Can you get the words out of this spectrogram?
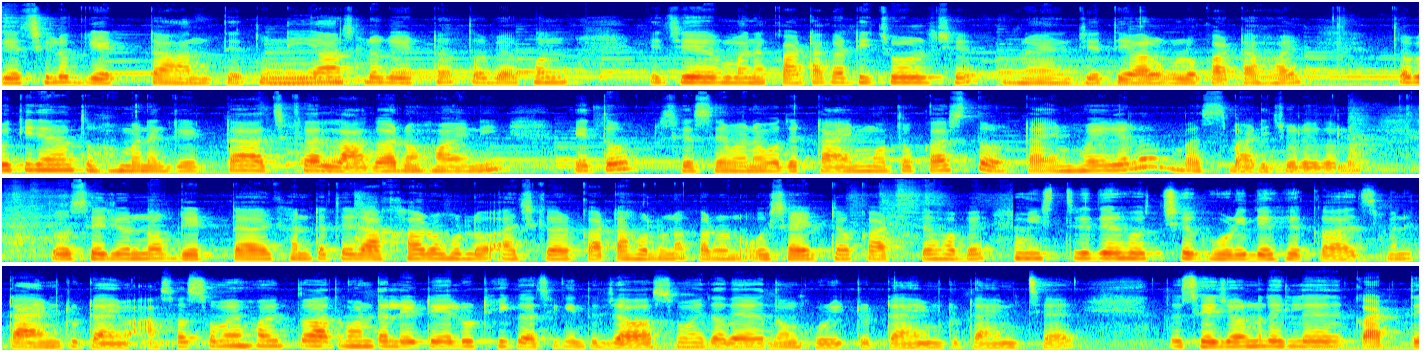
গেছিল গেটটা আনতে। তো নিয়ে আসলো গেটটা তবে এখন এই যে মানে কাটাকাটি চলছে মানে যে দেওয়ালগুলো কাটা হয় তবে কি জানো তো মানে গেটটা আজকাল লাগানো হয়নি। এ তো শেষে মানে ওদের টাইম মতো কাজ তো টাইম হয়ে গেল বাস বাড়ি চলে গেল। তো সেই জন্য গেটটা এখানটাতে রাখারও হলো, আজকে আর কাটা হলো না, কারণ ওই সাইডটাও কাটতে হবে। মিস্ত্রিদের হচ্ছে ঘড়ি দেখে কাজ মানে টাইম টু টাইম আসার সময় হয়তো আধ ঘণ্টা লেটে এলো, ঠিক আছে, কিন্তু যাওয়ার সময় তাদের একদম ঘড়ি টু টাইম টু টাইম চায়। তো সেই জন্য দেখলে কাটতে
